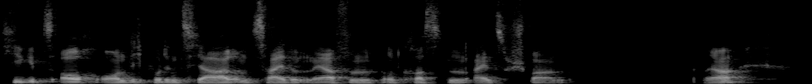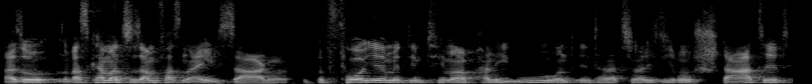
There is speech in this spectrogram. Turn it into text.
hier gibt es auch ordentlich Potenzial, um Zeit und Nerven und Kosten einzusparen. Ja, also was kann man zusammenfassend eigentlich sagen? Bevor ihr mit dem Thema Pan-EU und Internationalisierung startet,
